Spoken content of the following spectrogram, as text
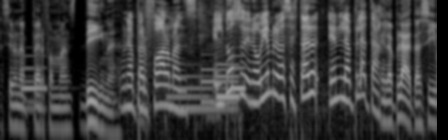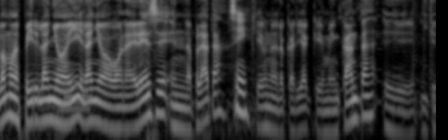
hacer una performance digna. Una performance. El 12 de noviembre vas a estar en La Plata. En La Plata, sí, vamos a despedir el año ahí, el año bonaerense en La Plata, Sí. que es una localidad que me encanta eh, y que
